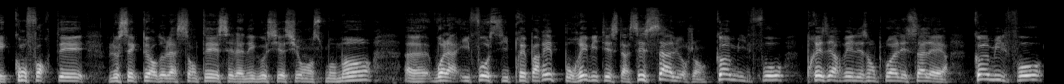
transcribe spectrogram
et conforter le secteur de la santé, c'est la négociation en ce moment. voilà, il faut s'y préparer pour éviter cela. C'est ça l'urgent. Comme il faut préserver les emplois, les salaires, comme il faut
